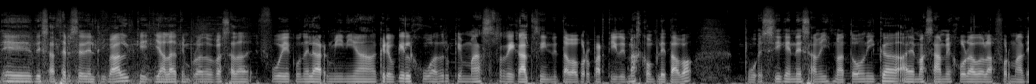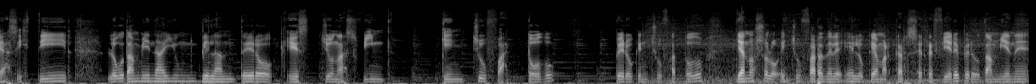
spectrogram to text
eh, deshacerse del rival, que ya la temporada pasada fue con el Arminia, creo que el jugador que más regates intentaba por partido y más completaba, pues sigue en esa misma tónica, además ha mejorado la forma de asistir, luego también hay un delantero que es Jonas Fint, que enchufa todo, pero que enchufa todo. Ya no solo enchufar en lo que a marcar se refiere, pero también eh,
